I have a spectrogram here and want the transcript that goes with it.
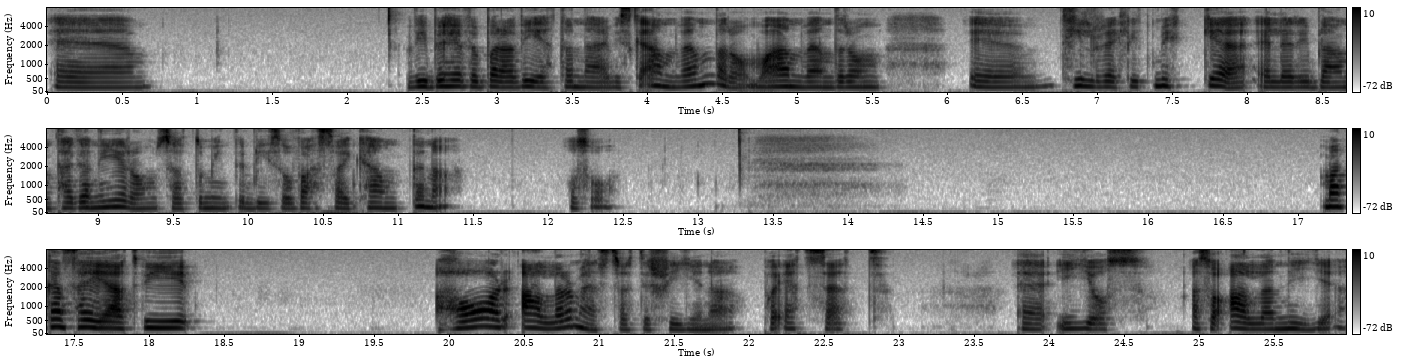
Eh, vi behöver bara veta när vi ska använda dem och använda dem eh, tillräckligt mycket eller ibland tagga ner dem så att de inte blir så vassa i kanterna. Och så. Man kan säga att vi har alla de här strategierna på ett sätt eh, i oss. Alltså alla nio.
